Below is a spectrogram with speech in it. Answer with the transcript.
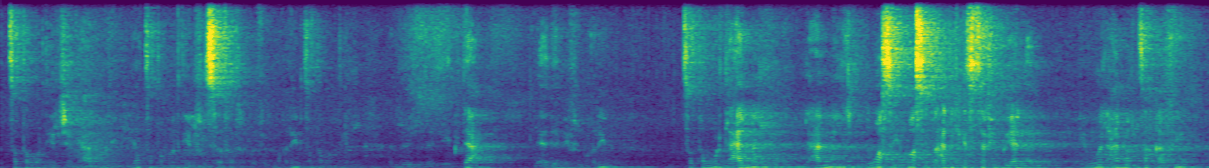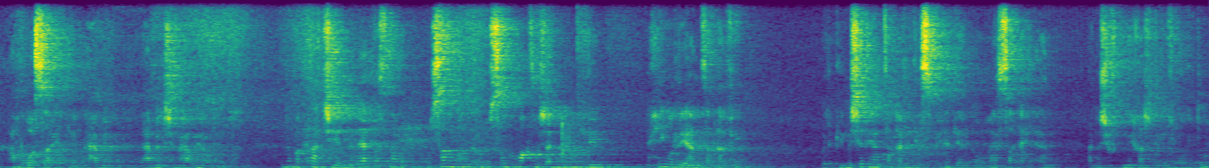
التطور ديال الجامعة المغربية التطور ديال الفلسفة في المغرب التطور ديال ال- ال- الإبداع الأدبي في المغرب تطور العمل العمل الوسيط الوسيطه هذه اللي كتستفيد بها الآن اللي هو العمل الثقافي عبر الوسائط ديال العمل العمل الجمعوي عموما أنا ما كرهتش إن الان وصلنا وصلنا الوقت باش اننا نولي نحيوا الرهان الثقافي ولكن ماشي الرهان الثقافي ديال السبيلات لأنه غير صالح الآن. شفت النقاش ديالو في الاردن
